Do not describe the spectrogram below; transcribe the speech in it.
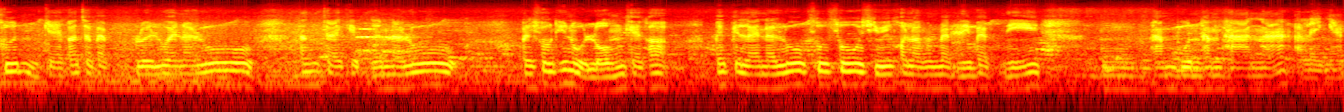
ขึ้น แกก็จะแบบรวยๆนะลูก ตั้งใจเก็บเงินนะลูก ในช่วงที่หนูล้ม แกก็ไม่เป็นไรนะลูกสู้ๆชีวิตคนเรามันแบบนี้แบบนี้ ทำบุญทำทานนะ อะไรเงี้ย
